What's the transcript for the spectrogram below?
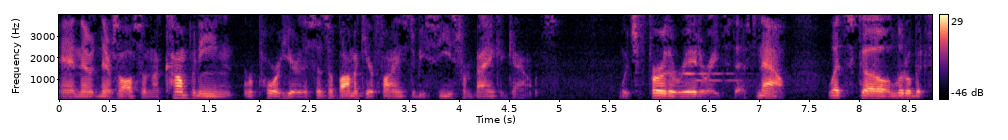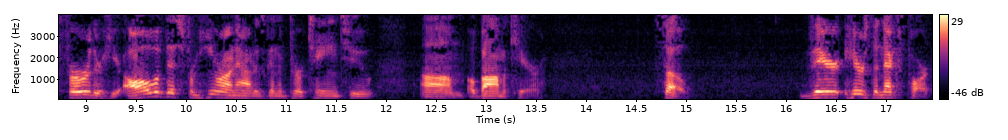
And there, there's also an accompanying report here that says Obamacare fines to be seized from bank accounts which further reiterates this. Now, let's go a little bit further here. All of this from here on out is going to pertain to um, Obamacare. So, there, here's the next part.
